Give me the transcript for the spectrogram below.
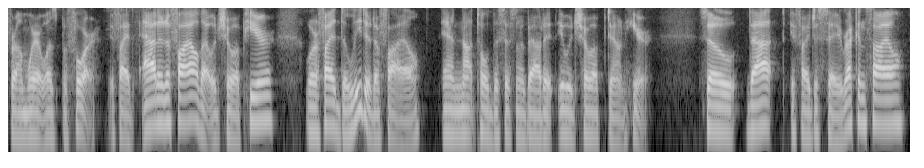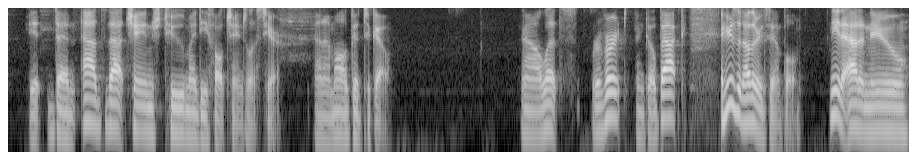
from where it was before. If I had added a file, that would show up here, or if I had deleted a file and not told the system about it, it would show up down here. So that, if I just say reconcile, it then adds that change to my default change list here, and I'm all good to go. Now let's revert and go back. Here's another example. I need to add a new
